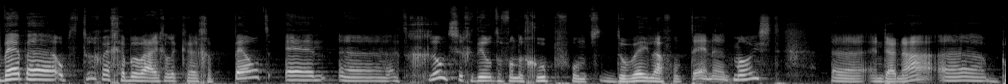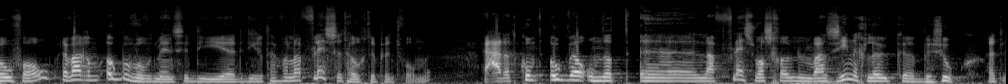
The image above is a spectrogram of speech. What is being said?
we hebben op de terugweg hebben we eigenlijk eh, gepeld. En eh, het grootste gedeelte van de groep vond Duela Fontaine het mooist. Eh, en daarna Beauval. Maar er waren ook bijvoorbeeld mensen die de dierentuin van La Flesse het hoogtepunt vonden. Ja, dat komt ook wel omdat La Flesse was gewoon een waanzinnig leuk bezoek. Het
